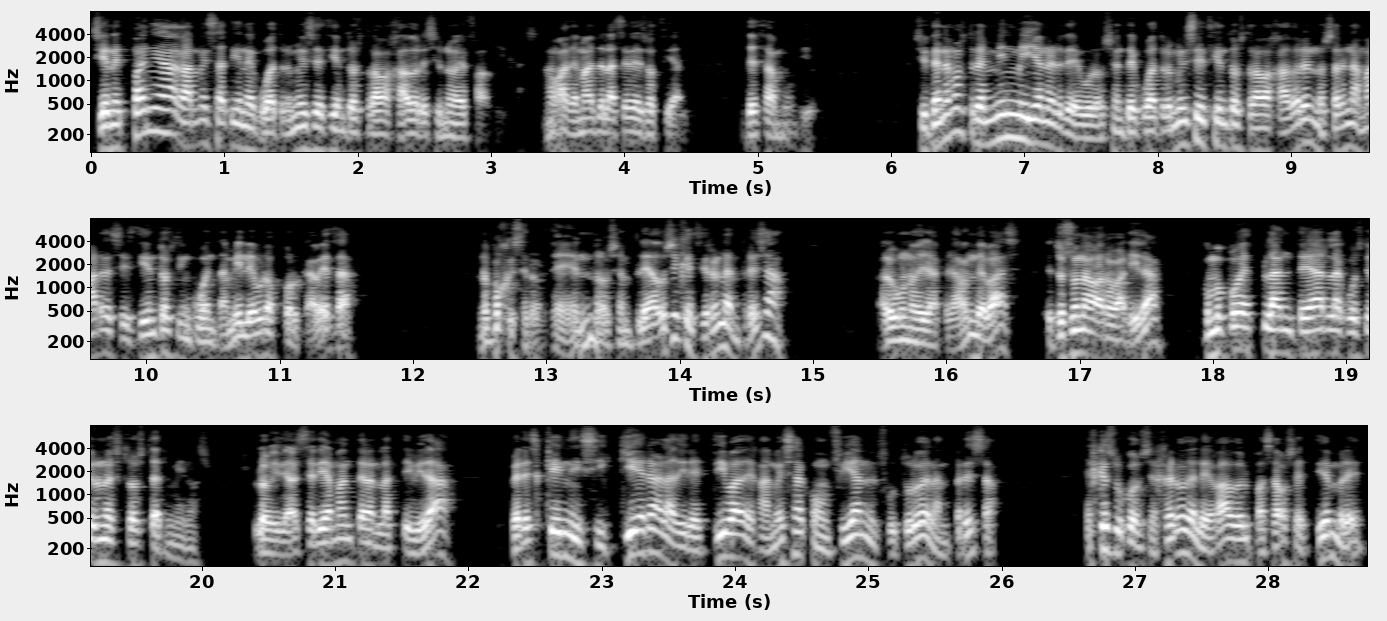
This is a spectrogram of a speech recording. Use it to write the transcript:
Si en España Gamesa tiene 4.600 trabajadores y nueve fábricas, ¿no? además de la sede social de Zamudio, si tenemos 3.000 millones de euros entre 4.600 trabajadores, nos salen a más de 650.000 euros por cabeza. No porque se lo ordenen los empleados y que cierren la empresa. Alguno dirá, ¿pero a dónde vas? Esto es una barbaridad. ¿Cómo puedes plantear la cuestión en estos términos? Lo ideal sería mantener la actividad, pero es que ni siquiera la directiva de Gamesa confía en el futuro de la empresa. Es que su consejero delegado el pasado septiembre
